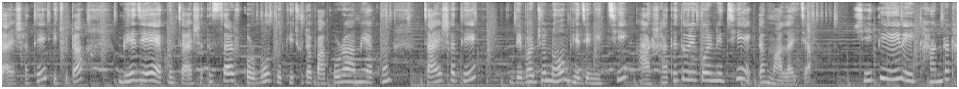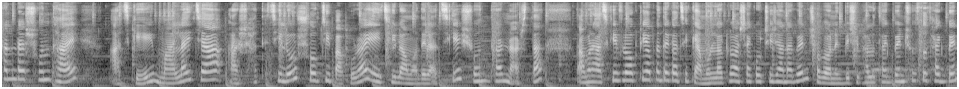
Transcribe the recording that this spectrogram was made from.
চায়ের সাথে কিছুটা ভেজে এখন চায়ের সাথে সার্ভ করব। তো কিছুটা পাকোড়া আমি এখন চায়ের সাথে দেবার জন্য ভেজে নিচ্ছি আর সাথে তৈরি করে নিচ্ছি একটা মালাই চা। শীতের এই ঠান্ডা ঠান্ডা সন্ধ্যায় আজকে মালাই চা আর সাথে ছিল সবজি পাকোড়া। এই ছিল আমাদের আজকে সন্ধ্যার নাস্তা। তো আমার আজকের ব্লগটি আপনাদের কাছে কেমন লাগল আশা করছি জানাবেন। সবাই অনেক বেশি ভালো থাকবেন, সুস্থ থাকবেন।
